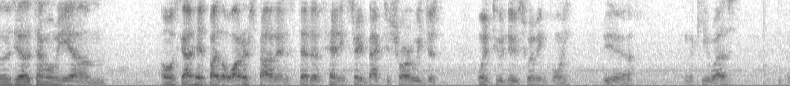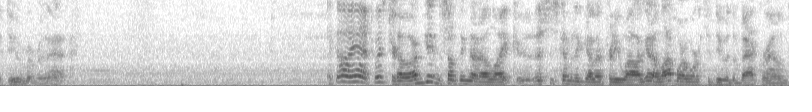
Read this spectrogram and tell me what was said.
It was the other time when we um, almost got hit by the water spout, and instead of heading straight back to shore, we just went to a new swimming point Yeah, in the Key West. I do remember that. Like, oh yeah, Twister. So I'm getting something that I like. Uh, This is coming together pretty well. I got a lot more work to do with the background,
